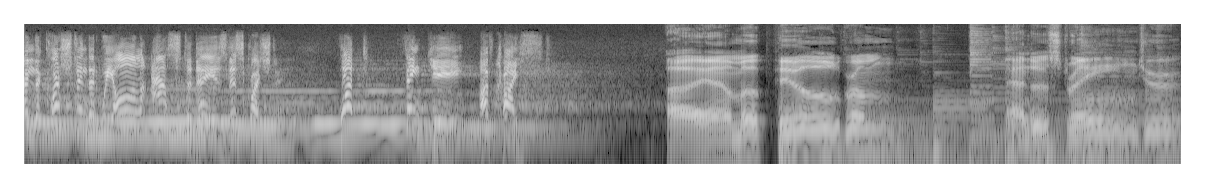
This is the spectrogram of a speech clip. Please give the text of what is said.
And the question that we all ask today is this question What think ye of Christ? I am a pilgrim and a stranger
